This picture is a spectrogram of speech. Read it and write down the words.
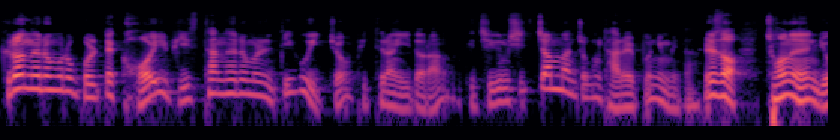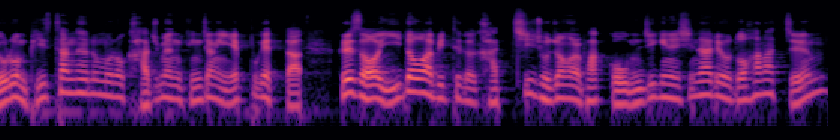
그런 흐름으로 볼 때 거의 비슷한 흐름을 띠고 있죠. 비트랑 이더랑 그 지금 시점만 조금 다를 뿐입니다. 그래서 저는 이런 비슷한 흐름으로 가주면 굉장히 예쁘겠다. 그래서 이더와 비트가 같이 조정을 받고 움직이는 시나리오도 하나쯤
